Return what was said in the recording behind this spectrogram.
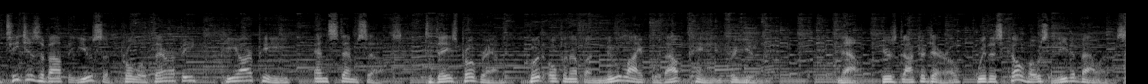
teaches about the use of prolotherapy, PRP, and stem cells. Today's program could open up a new life without pain for you. Now, here's Dr. Darrow with his co host, Nita Valens.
